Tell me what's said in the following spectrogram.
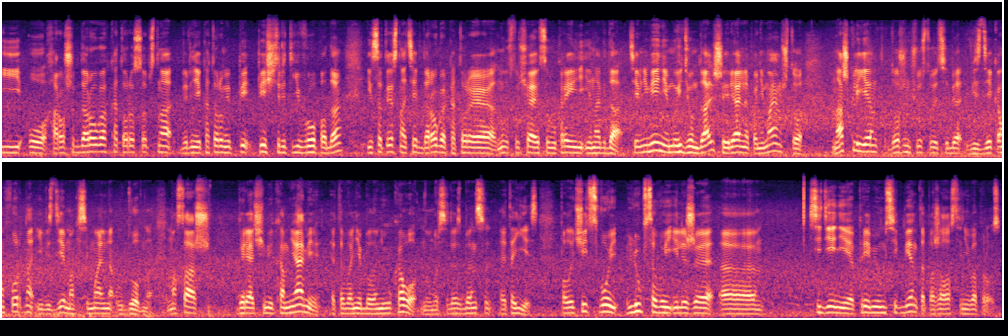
и о хороших дорогах, которые, собственно, вернее, которыми пе- пещерит Европа, да, и, соответственно, о тех дорогах, которые, ну, случаются в Украине иногда. Тем не менее, мы идем дальше и реально понимаем, что наш клиент должен чувствовать себя везде комфортно и везде максимально удобно. Массаж горячими камнями этого не было ни у кого, но у Mercedes-Benz это есть. Получить свой люксовый или же э, сиденье премиум-сегмента, пожалуйста, не вопрос.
